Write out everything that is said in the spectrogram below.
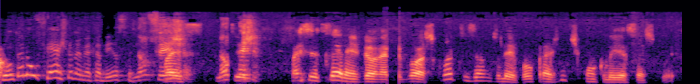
conta não fecha na minha cabeça. Não fecha, Mas- não Sim. fecha. Mas vocês querem ver o negócio? Quantos anos levou para a gente concluir essas coisas?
